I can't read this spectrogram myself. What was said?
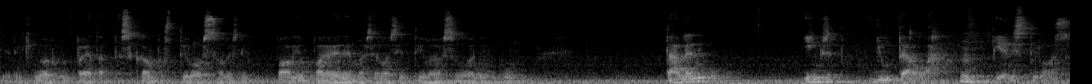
tietenkin olisi upeata, että tässä kampustiloissa olisi niin paljon paljon enemmän sellaisia tiloja, joissa voi niin kuin, tälleen niin kuin, ihmiset jutella mm. pienissä tiloissa.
